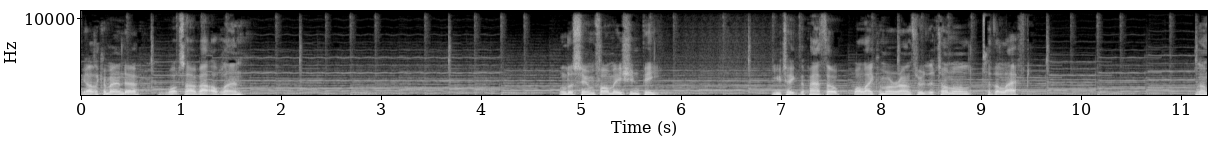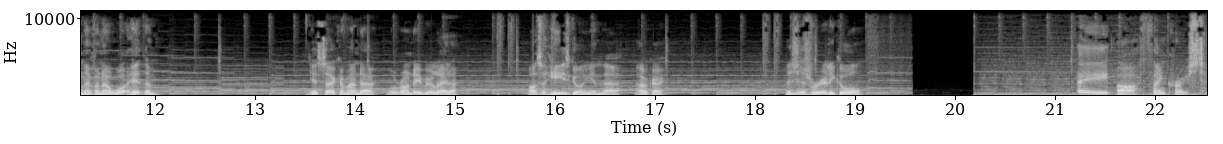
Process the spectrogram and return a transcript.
You're the commander. What's our battle plan? We'll assume formation P. You take the path up while I come around through the tunnel to the left. I'll never know what hit them. Yes sir, Commander. We'll rendezvous later. Oh, so he's going in there. Okay. This is really cool. Hey! Oh, thank Christ.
